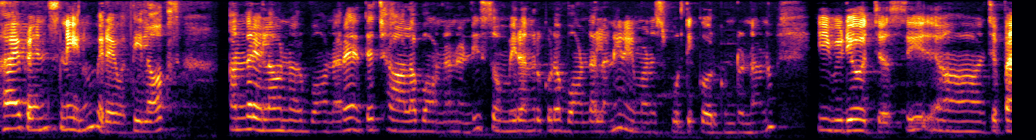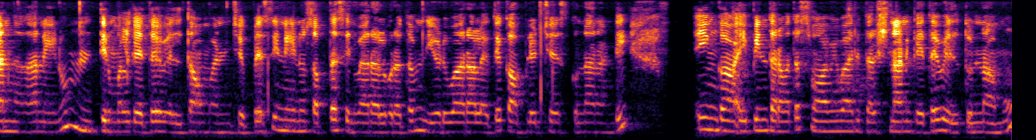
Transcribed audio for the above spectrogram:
హాయ్ ఫ్రెండ్స్ నేను రేవతి లాక్స్ అందరు ఎలా ఉన్నారు? బాగున్నారా? అయితే చాలా బాగున్నానండి. సో మీరందరూ కూడా బాగుండాలని నేను మనస్ఫూర్తి కోరుకుంటున్నాను. ఈ వీడియో వచ్చేసి చెప్పాను కదా నేను తిరుమలకి అయితే వెళ్తామని చెప్పేసి నేను సప్త శనివారాల వ్రతం ఏడు వారాలు అయితే కంప్లీట్ చేసుకున్నానండి. ఇంకా అయిపోయిన తర్వాత స్వామివారి దర్శనానికి అయితే వెళ్తున్నాము.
